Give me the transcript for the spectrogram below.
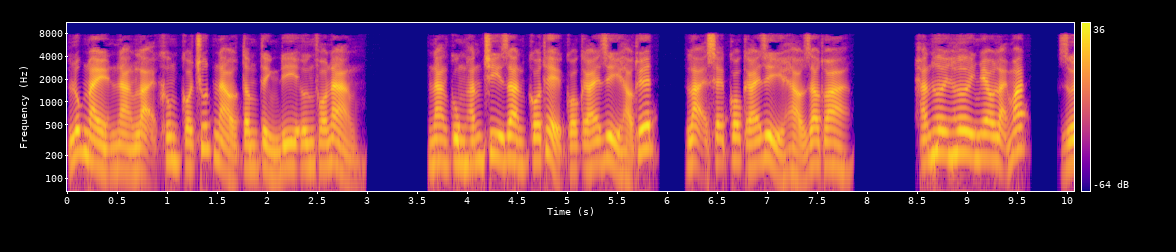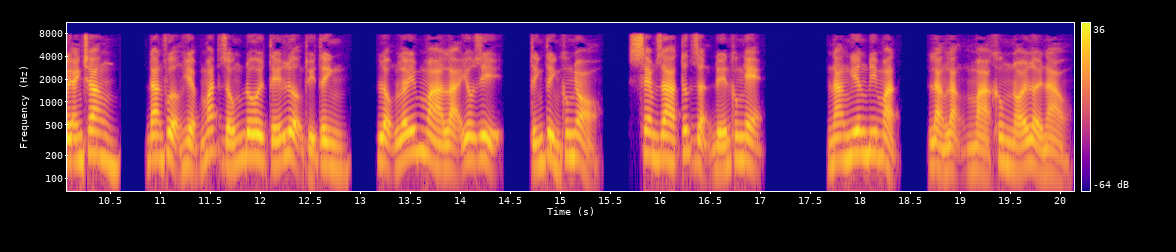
lúc này nàng lại không có chút nào tâm tình đi ứng phó nàng. Nàng cùng hắn chi gian có thể có cái gì hảo thuyết, lại sẽ có cái gì hảo giao thoa. Hắn hơi hơi nheo lại mắt, dưới ánh trăng, đan phượng hiệp mắt giống đôi tế lượng thủy tinh, lộng lẫy mà lại yêu dị, tính tình không nhỏ, xem ra tức giận đến không nhẹ. Nàng nghiêng đi mặt, lẳng lặng mà không nói lời nào.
